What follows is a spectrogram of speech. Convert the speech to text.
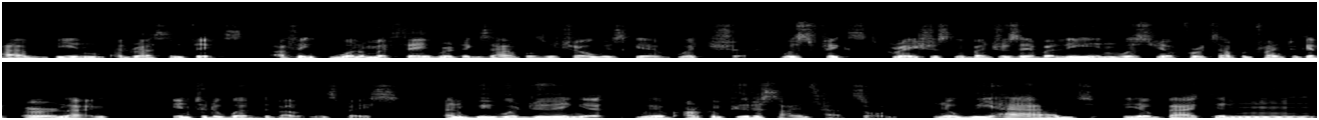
have been addressed and fixed. I think one of my favorite examples, which I always give, which was fixed graciously by Jose Valim, was you know, for example, trying to get Erlang into the web development space. And we were doing it with our computer science hats on. You know, we had, you know, back in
